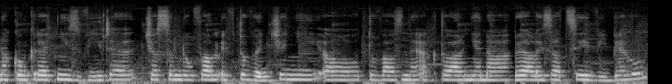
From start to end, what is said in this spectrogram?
na konkrétní zvíře. Časem doufám i v to venčení. To vázne aktuálně na realizaci výběhu,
